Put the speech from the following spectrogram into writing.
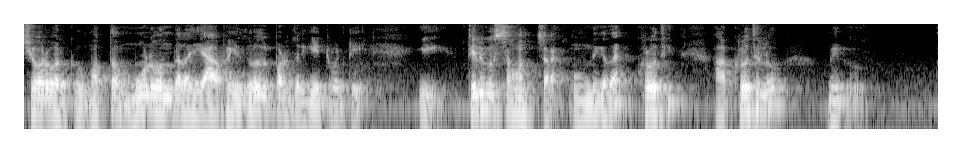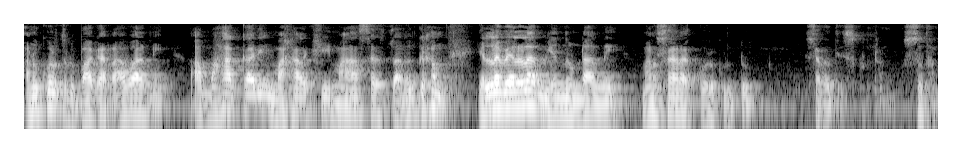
చివరి వరకు మొత్తం మూడు వందల యాభై ఐదు రోజుల పాటు జరిగేటువంటి ఈ తెలుగు సంవత్సరం ఉంది కదా క్రోధి. ఆ క్రోధిలో మీకు అనుకూలతలు బాగా రావాలని ఆ మహాకాళి మహాలక్ష్మి మహాసరస్వతి అనుగ్రహం ఎల్లవేళలా మీ ఎందు ఉండాలని మనసారా కోరుకుంటూ సెలవు తీసుకుంటాను శుభం.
